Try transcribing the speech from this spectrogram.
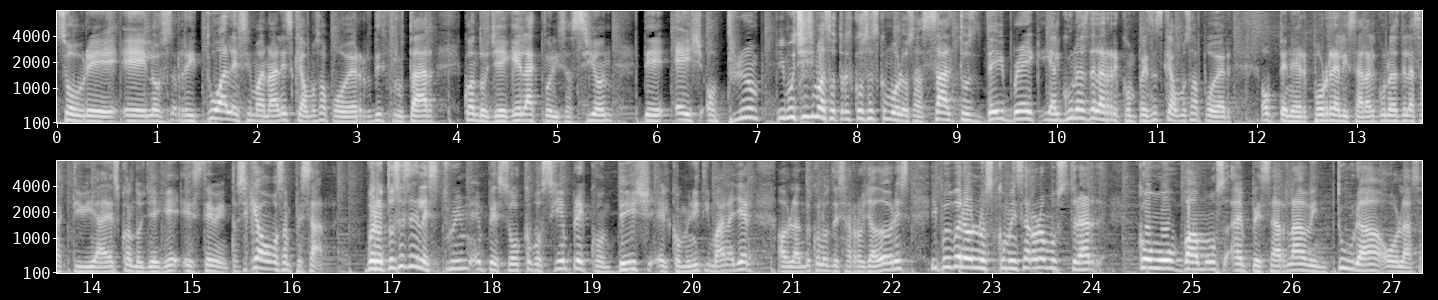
sobre eh, los rituales semanales que vamos a poder disfrutar cuando llegue la actualización de Age of Triumph y muchísimas otras cosas como los asaltos Daybreak y algunas de las recompensas que vamos a poder obtener por realizar algunas de las actividades cuando llegue este evento. Así que vamos a empezar. Bueno, entonces el stream empezó como siempre con Dish, el community manager, hablando con los desarrolladores y pues bueno, nos comenzaron a mostrar cómo vamos a empezar la aventura o las,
